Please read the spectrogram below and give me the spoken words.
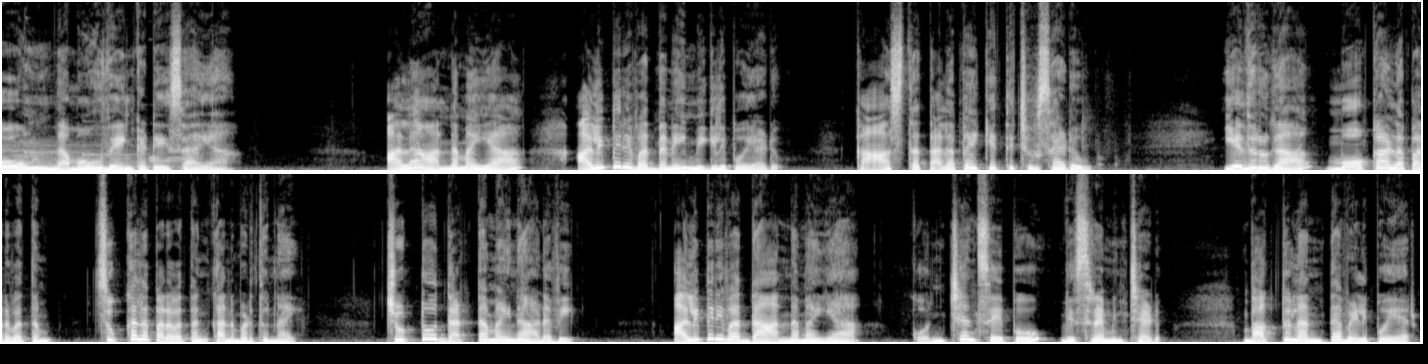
ఓం నమో వెంకటేశాయ. అలా అన్నమయ్య అలిపిరి వద్దనే మిగిలిపోయాడు. కాస్త తలపైకెత్తి చూశాడు. ఎదురుగా మోకాళ్ళ పర్వతం చుక్కల పర్వతం కనబడుతున్నాయి. చుట్టూ దట్టమైన అడవి. అలిపిరి వద్ద అన్నమయ్య కొంచెంసేపు విశ్రమించాడు. భక్తులంతా వెళ్ళిపోయారు.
